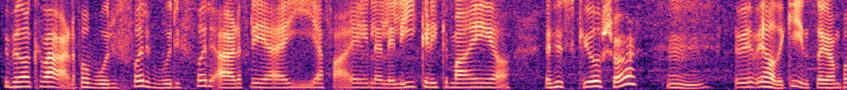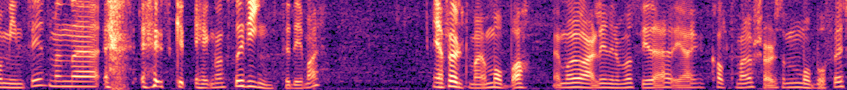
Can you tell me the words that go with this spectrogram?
Vi begynner å kverne på hvorfor. Hvorfor er det fordi jeg er feil, eller liker de ikke meg? Og jeg husker jo sjøl. Mm. Vi, vi hadde ikke Instagram på min tid, men uh, jeg husker en gang så ringte de meg. Jeg følte meg jo mobba. Jeg må jo ærlig innrømme å si det. Jeg kalte meg jo sjøl som mobbeoffer.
